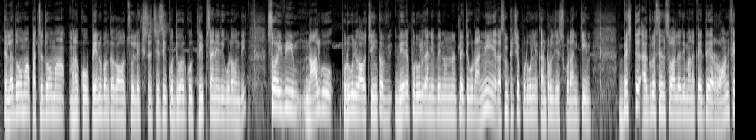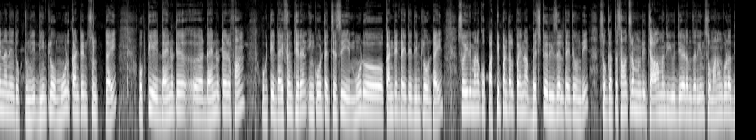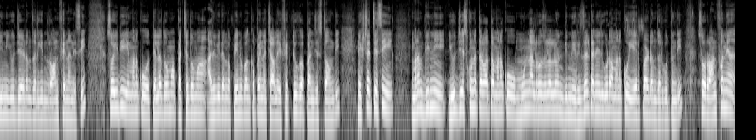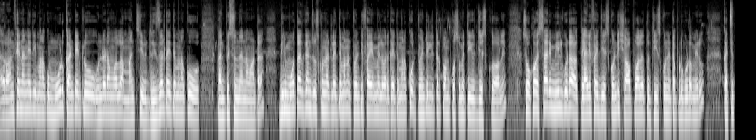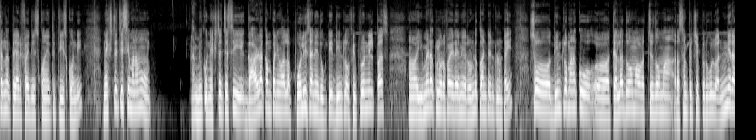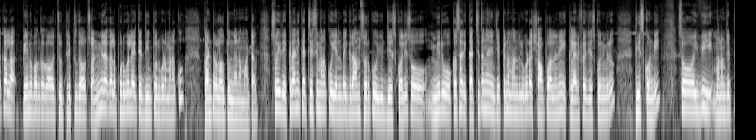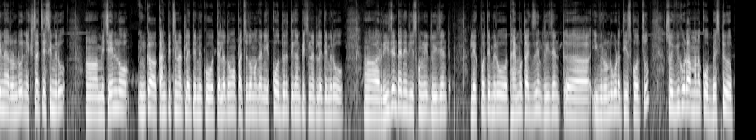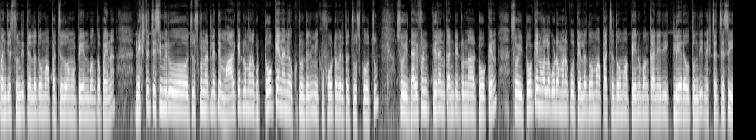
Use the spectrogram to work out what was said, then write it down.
తెల్లదోమ పచ్చదోమ మనకు పేనుబంక కావచ్చు నెక్స్ట్ వచ్చేసి కొద్ది వరకు త్రిప్స్ అనేది కూడా ఉంది. సో ఇవి నాలుగు పురుగులు కావచ్చు ఇంకా వేరే పురుగులు కానీ ఇవన్నీ ఉన్నట్లయితే కూడా అన్ని రసం పిచ్చే పురుగుల్ని కంట్రోల్ చేసుకోవడానికి బెస్ట్ అగ్రోసెన్స్ వాళ్ళది మనకైతే రాన్ఫెన్ అనేది ఒకటి ఉంది. దీంట్లో మూడు కంటెంట్స్ ఉంటాయి. ఒకటి డైనోటే డైనోటెరిఫామ్ ఒకటి డైఫెన్థిరన్ ఇంకోటి వచ్చేసి మూడు కంటెంట్ అయితే దీంట్లో ఉంటాయి. సో ఇది మనకు పత్తి పంటల పైన బెస్ట్ రిజల్ట్ అయితే ఉంది. సో గత సంవత్సరం నుండి చాలామంది యూజ్ చేయడం జరిగింది. సో మనం కూడా దీన్ని యూజ్ చేయడం జరిగింది రాన్ఫెన్ అనేసి. సో ఇది మనకు తెల్లదోమ పచ్చదోమ అదేవిధంగా పేనుబంక పైన చాలా ఎఫెక్టివ్గా పనిచేస్తూ ఉంది. నెక్స్ట్ వచ్చేసి మనం దీన్ని యూజ్ చేసుకున్న తర్వాత మనకు మూడు నాలుగు రోజులలో దీన్ని రిజల్ట్ అనేది కూడా మనకు ఏర్పడడం జరుగుతుంది. సో రాన్ఫెన్ రాన్ఫెన్ అనేది మనకు మూడు కంటెంట్లు ఉండడం వల్ల మంచి రిజల్ట్ రిజల్ట్ అయితే మనకు కనిపిస్తుంది అన్నమాట దీని మోతాదు కానీ చూసుకున్నట్లయితే మనం ట్వంటీ ఫైవ్ ఎంఎల్ వరకు అయితే మనకు ట్వంటీ లీటర్ పంప్ కోసం అయితే యూజ్ చేసుకోవాలి. సో ఒక్కోసారి మీరు కూడా క్లారిఫై చేసుకోండి. షాప్ వాళ్ళతో తీసుకునేటప్పుడు కూడా మీరు ఖచ్చితంగా క్లారిఫై చేసుకొని అయితే తీసుకోండి. నెక్స్ట్ వచ్చేసి మనము మీకు నెక్స్ట్ వచ్చేసి గార్డా కంపెనీ వాళ్ళ పోలీస్ అనేది ఒకటి దీంట్లో ఫిప్రోనిల్ ప్లస్ ఇమెడా క్లోరోఫైడ్ అనే రెండు కంటెంట్లు ఉంటాయి. సో దీంట్లో మనకు తెల్లదోమ వచ్చదోమ రసం పిచ్చే పురుగులు అన్ని రకాల పేనుబంక కావచ్చు త్రిప్స్ కావచ్చు అన్ని రకాల పురుగులు అయితే దీంతో కూడా మనకు కంట్రోల్ అవుతుంది అన్నమాట. సో ఇది ఎకరానికి వచ్చేసి మనకు ఎనభై గ్రామ్స్ వరకు యూజ్ చేసుకోవాలి. సో మీరు ఒకసారి ఖచ్చితంగా నేను చెప్పిన మందులు కూడా షాప్ వాళ్ళని క్లారిఫై చేసుకొని మీరు తీసుకోండి. సో ఇవి మనం చెప్పిన రెండు. నెక్స్ట్ వచ్చేసి మీరు మీ చైన్లో ఇంకా కనిపించినట్లయితే మీకు తెల్లదోమ పచ్చదోమ కానీ ఎక్కువ ఉధృతి కనిపించినట్లయితే మీరు రీజెంట్ అనేది తీసుకుని రీజెంట్ లేకపోతే మీరు థైమోథాక్సిన్ రీజెంట్ ఇవి రెండు కూడా తీసుకోవచ్చు. సో ఇవి కూడా మనకు బెస్ట్ పనిచేస్తుంది తెల్లదోమ పచ్చదోమ పెయిన్ బంక పైన. నెక్స్ట్ వచ్చేసి మీరు చూసుకున్నట్లయితే మార్కెట్లో మనకు టోకెన్ అని ఒకటి ఉంటుంది. మీకు ఫోటో పెడతా చూసుకోవచ్చు. సో ఈ డైఫన్ థిరన్ కంటెంట్ ఉన్న టోకెన్. సో ఈ టోకెన్ వల్ల కూడా మనకు తెల్లదోమ పచ్చదోమ పేనుబంక అనేది క్లియర్ అవుతుంది. నెక్స్ట్ వచ్చేసి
